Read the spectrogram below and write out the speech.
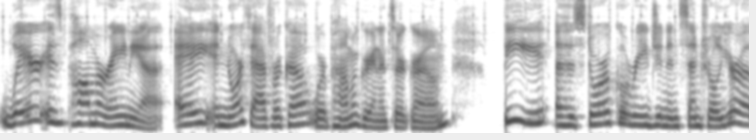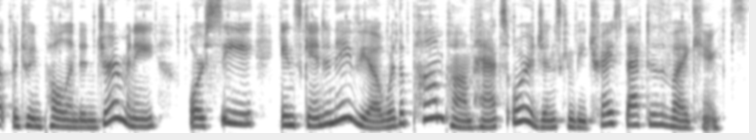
Where is Pomerania? A, in North Africa, where pomegranates are grown. B, a historical region in Central Europe between Poland and Germany. Or C, in Scandinavia, where the pom pom hat's origins can be traced back to the Vikings.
